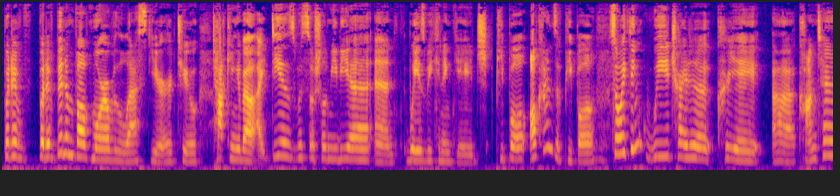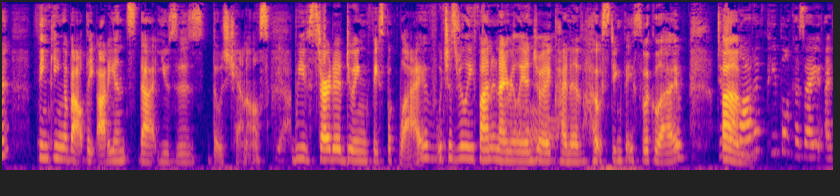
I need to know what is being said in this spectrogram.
but have but have been involved more over the last year or two, talking about ideas with social media and ways we can engage people, all kinds of people. So I think we try to create uh, content thinking about the audience that uses those channels. Yeah. We've started doing Facebook Live, which is really fun, and I really enjoy kind of hosting Facebook Live. Do a Um, lot of people? Because I, I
